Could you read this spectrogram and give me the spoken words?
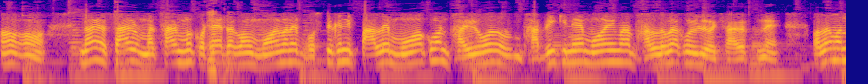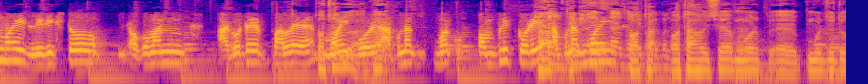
অ অ। নাই ছাৰ ছাৰ মই কথা এটা কওঁ। মই মানে বস্তুখিনি পালে মই অকণমান ভাবিব ভাবি কিনে মই ইমান ভাল লগা কৰিলো ছাৰ মানে। অলপমান মই লিৰিক্সটো অকণমান আগতে পালে মই আপোনাক মই কমপ্লিট কৰি আপোনাক মই কথা হৈছে মোৰ মোৰ যিটো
